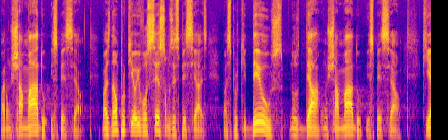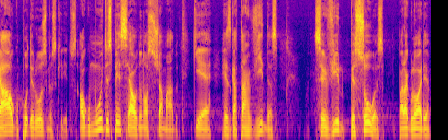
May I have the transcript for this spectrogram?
para um chamado especial. Mas não porque eu e você somos especiais, mas porque Deus nos dá um chamado especial, que há algo poderoso, meus queridos, algo muito especial do nosso chamado, que é resgatar vidas, servir pessoas para a glória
